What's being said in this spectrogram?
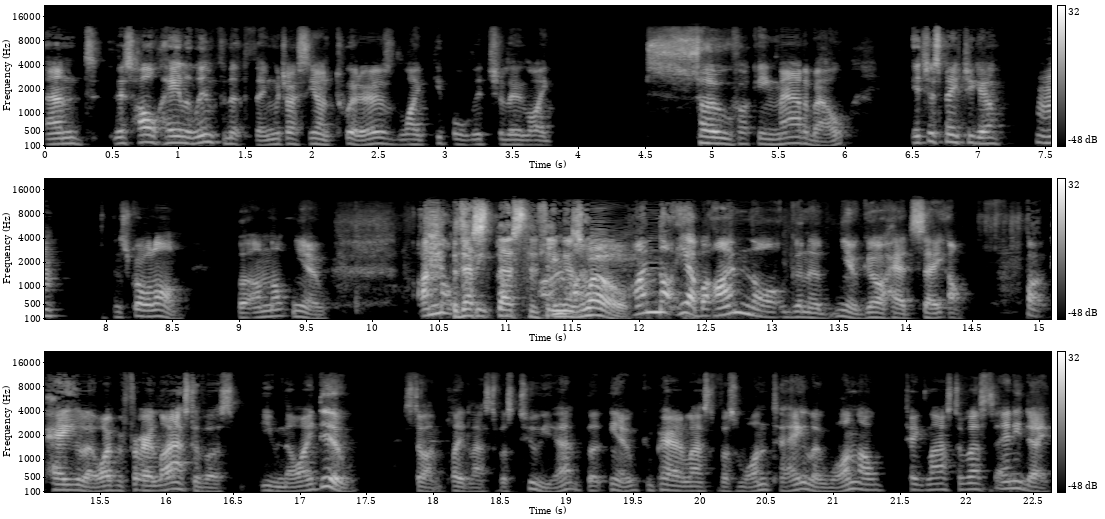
And this whole Halo Infinite thing, which I see on Twitter, is like people literally like so fucking mad about. It just makes you go hmm, and scroll on. But I'm not, you know, I'm not. But that's- that's the I'm thing as not- well. I'm not. Yeah, but I'm not gonna, you know, go ahead and say, oh fuck Halo. I prefer Last of Us, even though I do. Still haven't played Last of Us 2 yet, but you know, compare Last of Us 1 to Halo 1, I'll take Last of Us any day.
